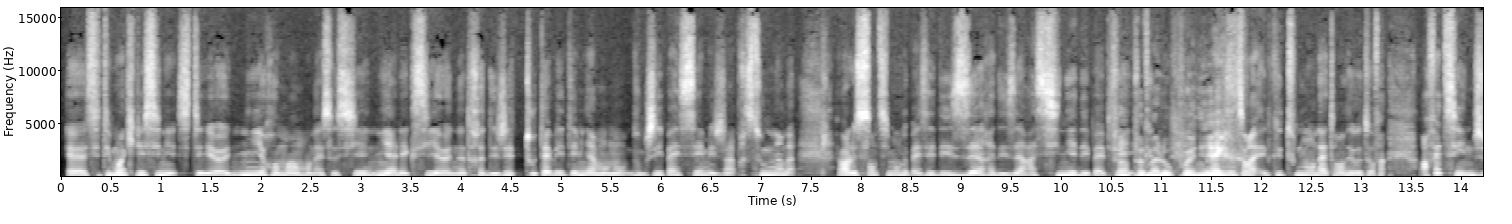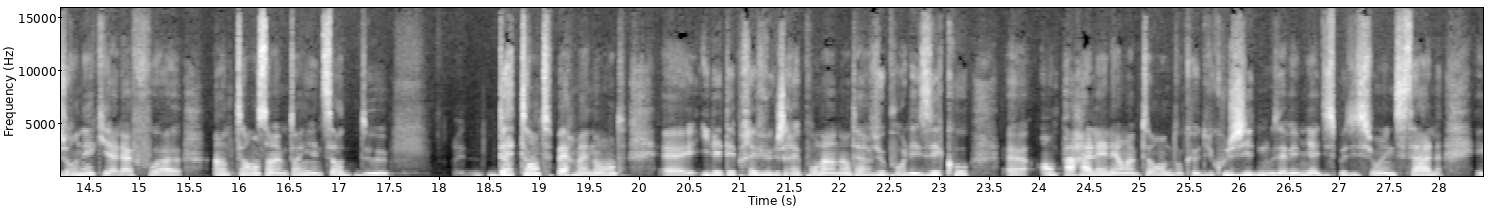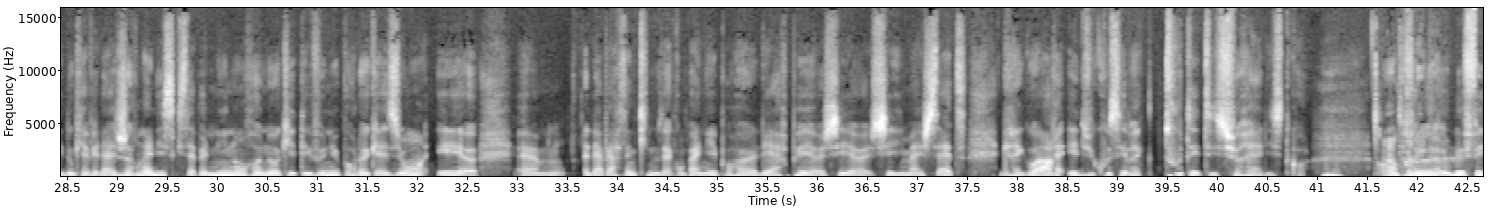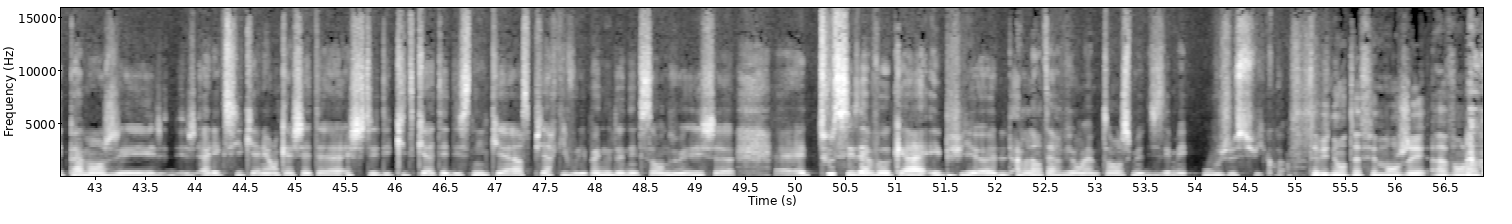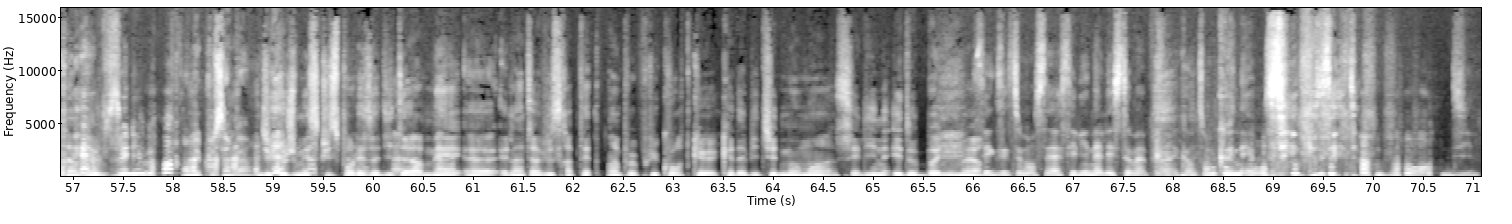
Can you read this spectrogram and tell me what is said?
Euh, c'était moi qui les signais. C'était euh, ni Romain, mon associé, ni Alexis, euh, notre DG. Tout avait été mis à mon nom. Donc j'ai passé, mais j'ai l'impression souvenir d'avoir le sentiment de passer des heures et des heures à signer des papiers. Un peu que- mal au poignet. exactement, et que tout le monde attendait autour. Enfin, en fait, c'est une journée qui est à la fois intense, en même temps, il y a une sorte de d'attente permanente. Euh, il était prévu que je réponde à un interview pour les échos euh, en parallèle et en même temps. Donc, euh, du coup, Gide nous avait mis à disposition une salle. Et donc, il y avait la journaliste qui s'appelle Ninon Renaud qui était venue pour l'occasion et la personne qui nous accompagnait pour les RP chez, chez Image 7, Grégoire. Et du coup, c'est vrai que tout était surréaliste, quoi. Mmh. Entre euh, le fait de pas manger, Alexis qui allait en cachette acheter des Kit Kat et des sneakers, Pierre qui voulait pas nous donner de sandwich, euh, euh, tous ces avocats et puis euh, l'interview en même temps, je me disais mais où je suis quoi T'as vu, nous, on t'a fait manger avant l'interview. Absolument. On est plus sympa. Du coup, je m'excuse pour les auditeurs, mais euh, l'interview sera peut-être un peu plus courte que, que d'habitude, mais au moins Céline est de bonne humeur. C'est exactement ça. Céline a l'estomac plein et quand on me connaît, on sait que c'est un bon deal.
